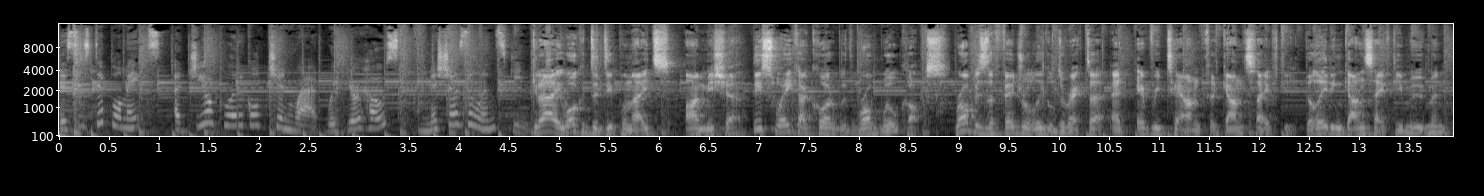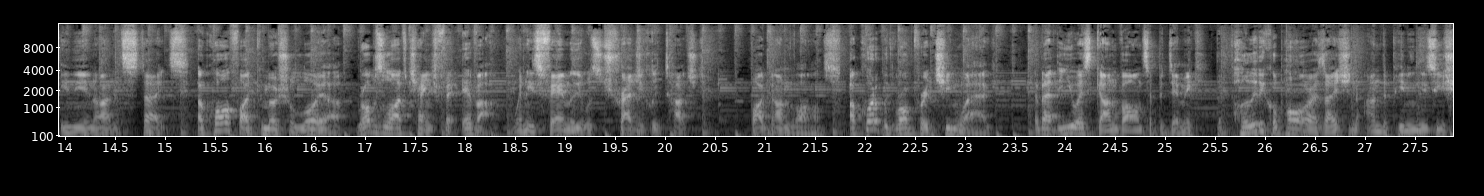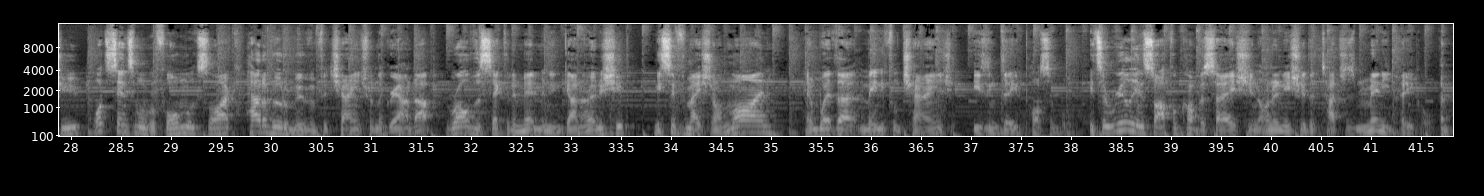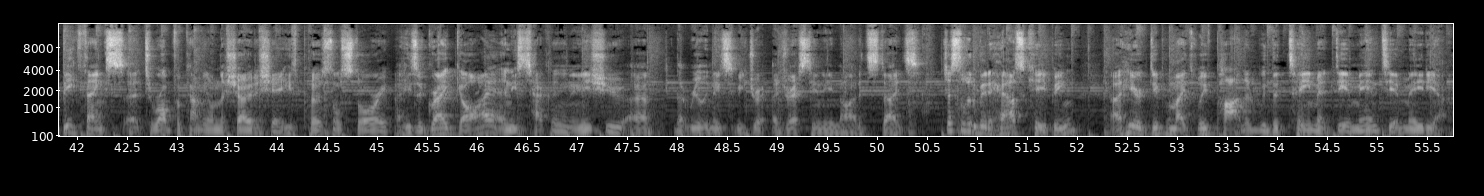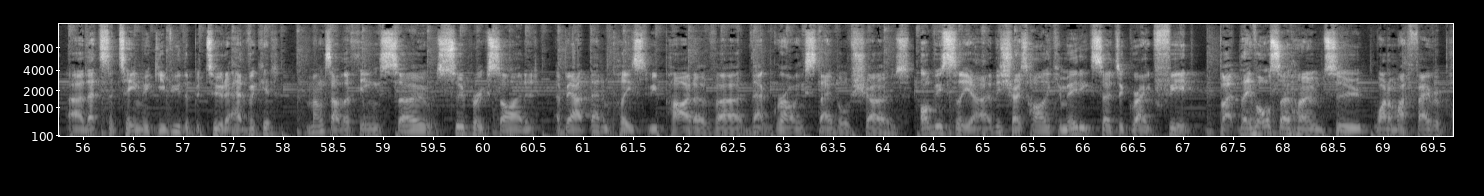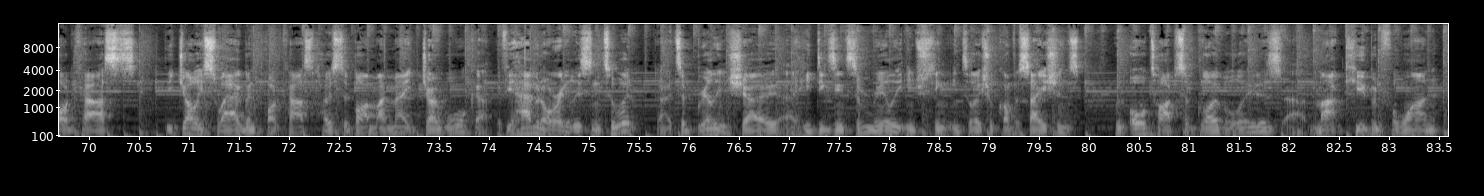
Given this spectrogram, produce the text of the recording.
This is Diplomates, a geopolitical chinwag with your host, Misha Zelinsky. G'day, welcome to Diplomates. I'm Misha. This week I caught up with Rob Wilcox. Rob is the Federal Legal Director at Everytown for Gun Safety, the leading gun safety movement in the United States. A qualified commercial lawyer, Rob's life changed forever when his family was tragically touched by gun violence. I caught up with Rob for a chinwag about the US gun violence epidemic, the political polarization underpinning this issue, what sensible reform looks like, how to build a movement for change from the ground up, the role of the Second Amendment in gun ownership, misinformation online, and whether meaningful change is indeed possible. It's a really insightful conversation on an issue that touches many people. A big thanks uh, to Rob for coming on the show to share his personal story. Uh, he's a great guy and he's tackling an issue uh, that really needs to be dr- addressed in the United States. Just a little bit of housekeeping. Uh, here at Diplomates, we've partnered with the team at Diamantia Media. Uh, that's the team who give you the Batuta Advocate, amongst other things. So, super excited about that and pleased to be part of uh, that growing stable shows. Obviously, uh, this show's highly comedic, so it's a great fit, but they've also home to one of my favourite podcasts, the Jolly Swagman podcast hosted by my mate Joe Walker. If you haven't already listened to it, uh, it's a brilliant show. Uh, he digs into some really interesting intellectual conversations with all types of global leaders. Uh, Mark Cuban, for one.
